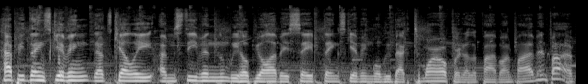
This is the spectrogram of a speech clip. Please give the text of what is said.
Happy Thanksgiving. That's Kelly. I'm Steven. We hope you all have a safe Thanksgiving. We'll be back tomorrow for another five on five and five.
